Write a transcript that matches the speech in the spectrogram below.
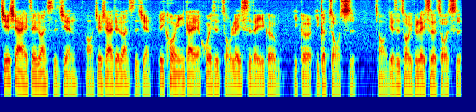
接下来这段时间哦，接下来这段时间，Bitcoin 应该也会是走类似的一个。一个一个走势哦，也是走一个类似的走势，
